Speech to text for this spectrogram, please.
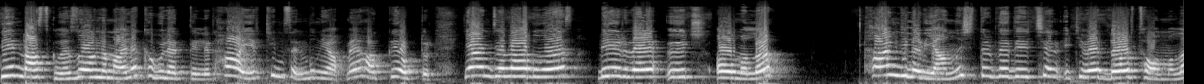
Din baskı ve zorlamayla kabul ettirilir. Hayır, kimsenin bunu yapmaya hakkı yoktur. Yani cevabımız 1 ve 3 olmalı. Hangileri yanlıştır dediği için 2 ve 4 olmalı.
